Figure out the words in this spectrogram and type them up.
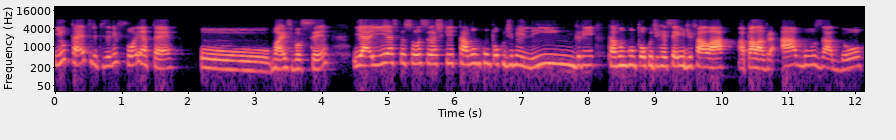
E o Patrick, ele foi até o Mais Você. E aí as pessoas, eu acho que estavam com um pouco de melindre, estavam com um pouco de receio de falar a palavra abusador.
